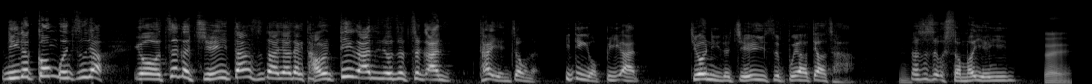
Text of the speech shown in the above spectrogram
你的公文资料有这个决议，当时大家在讨论第一个案子就是这个案子太严重了，一定有弊案，结果你的决议是不要调查，那是什什么原因？对，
